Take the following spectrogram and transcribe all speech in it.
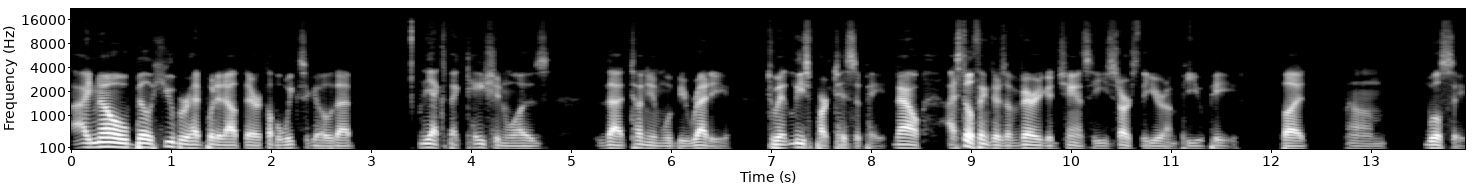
I know Bill Huber had put it out there a couple weeks ago that the expectation was that Tonyan would be ready to at least participate. Now, I still think there's a very good chance he starts the year on PUP, but um, we'll see.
